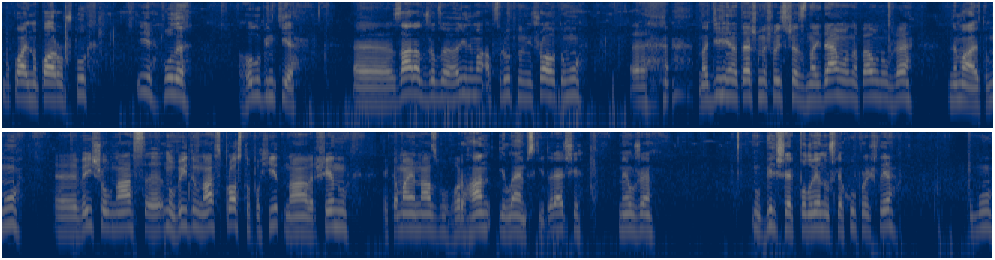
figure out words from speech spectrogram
буквально пару штук, і були голубінки. Е, зараз вже взагалі нема абсолютно нічого, тому е, надії на те, що ми щось ще знайдемо, напевно, вже немає. Тому вийшов нас, е, ну, вийде у нас просто похід на вершину, яка має назву Горган Ілемський. До речі, ми вже ну, більше як половину шляху пройшли, тому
